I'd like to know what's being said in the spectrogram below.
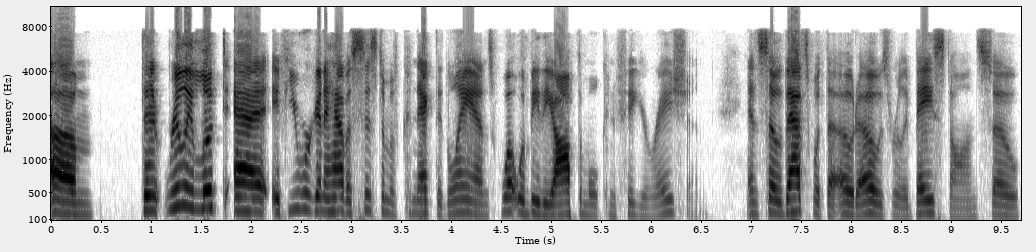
um, that really looked at if you were going to have a system of connected lands, what would be the optimal configuration. And so that's what the O to O is really based on. So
